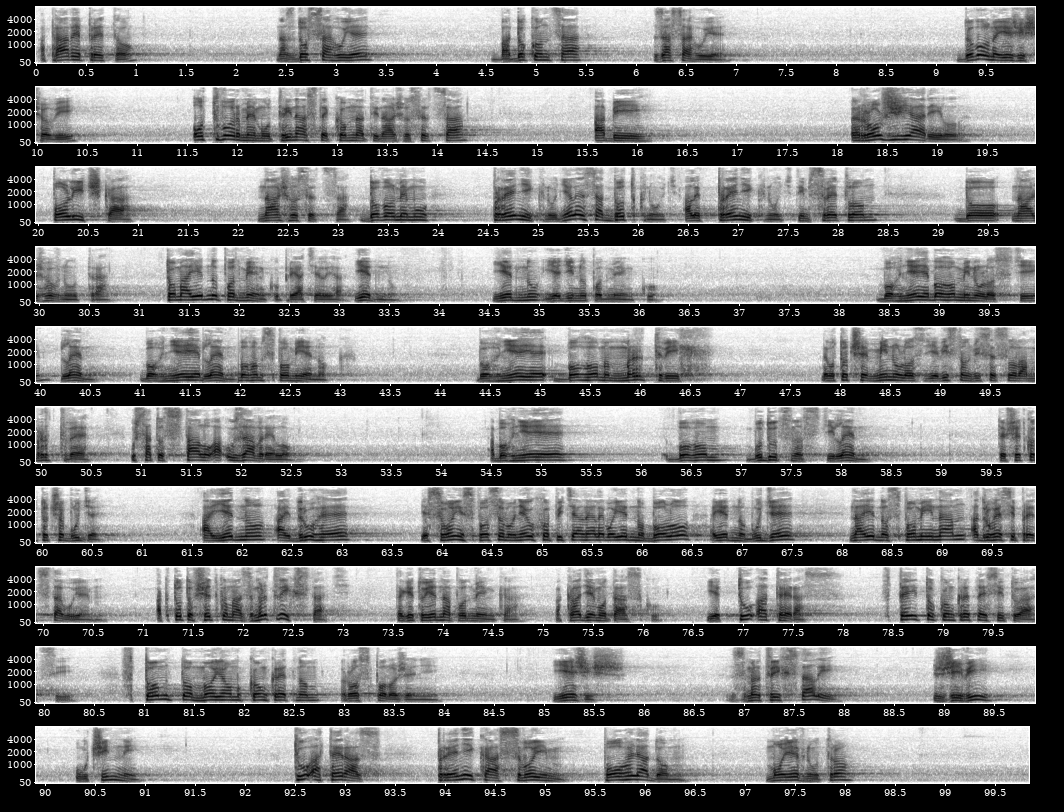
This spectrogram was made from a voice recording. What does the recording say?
A práve preto nás dosahuje, ba dokonca zasahuje. Dovolme Ježišovi, otvorme mu 13. komnaty nášho srdca, aby rozžiaril políčka nášho srdca. Dovolme mu preniknúť, nielen sa dotknúť, ale preniknúť tým svetlom do nášho vnútra. To má jednu podmienku, priatelia. Jednu. Jednu jedinú podmienku. Boh nie je Bohom minulosti, len. Boh nie je len Bohom spomienok. Boh nie je Bohom mŕtvych, lebo to, čo je minulosť, je v istom zmysle slova mŕtve. Už sa to stalo a uzavrelo. A Boh nie je Bohom budúcnosti len. To je všetko to, čo bude. A jedno, aj druhé je svojím spôsobom neuchopiteľné, lebo jedno bolo a jedno bude. Na jedno spomínam a druhé si predstavujem. Ak toto všetko má z mŕtvych stať, tak je tu jedna podmienka. A kladiem otázku. Je tu a teraz, v tejto konkrétnej situácii, v tomto mojom konkrétnom rozpoložení, Ježiš z mŕtvych stalý, živý, účinný. Tu a teraz preniká svojim pohľadom moje vnútro?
